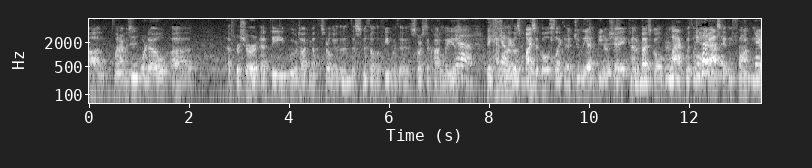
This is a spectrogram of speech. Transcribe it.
Um, when I was in Bordeaux, uh, uh, for sure, at the we were talking about this earlier, the, the Smith Lafitte where the Source de Caudalie is. Yeah. They had Yeah, one of those bicycles, like the Juliette Binoche kind of bicycle, black with a little basket in front, and Yeah, you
